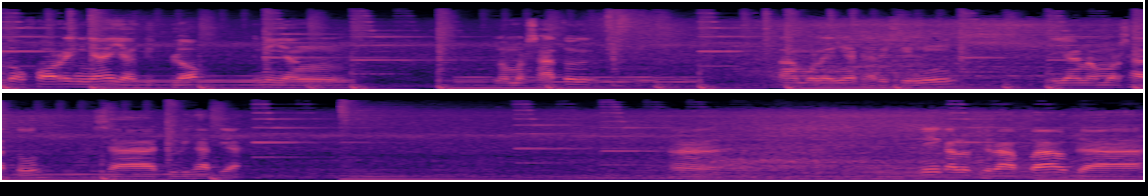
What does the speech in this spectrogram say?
untuk foringnya yang di blok. Ini yang nomor satu. Kita mulainya dari sini. Yang nomor satu. Bisa dilihat ya. Nah ini kalau diraba udah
